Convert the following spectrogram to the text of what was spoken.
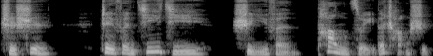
只是，这份积极是一份烫嘴的尝试。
